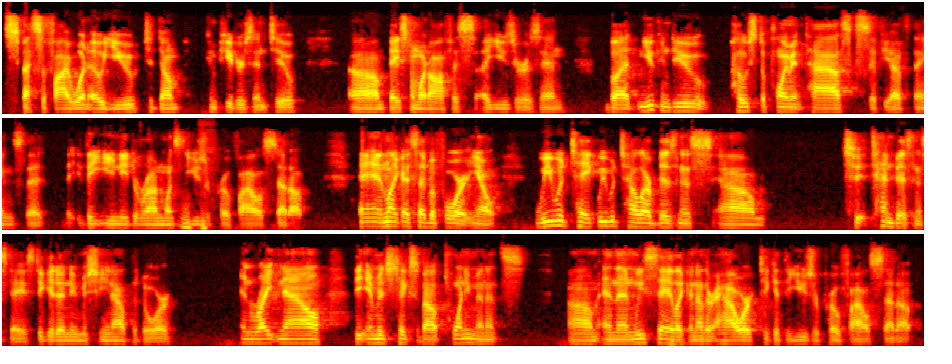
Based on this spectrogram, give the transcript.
specify what OU to dump computers into um, based on what office a user is in. But you can do post deployment tasks if you have things that, that you need to run once the user profile is set up. And like I said before, you know, we would take, we would tell our business um, to 10 business days to get a new machine out the door. And right now, the image takes about 20 minutes. Um, and then we say like another hour to get the user profile set up.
